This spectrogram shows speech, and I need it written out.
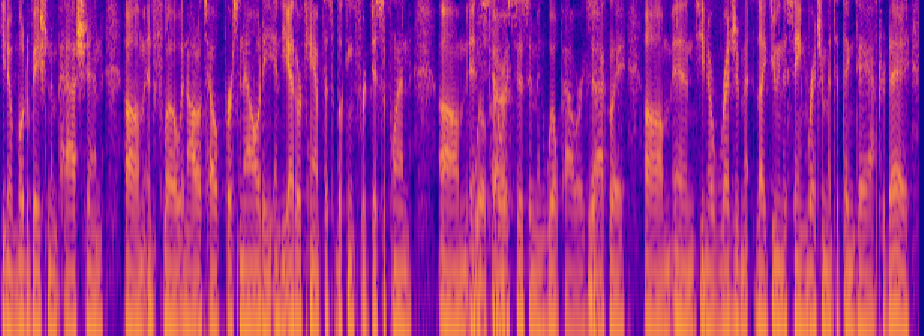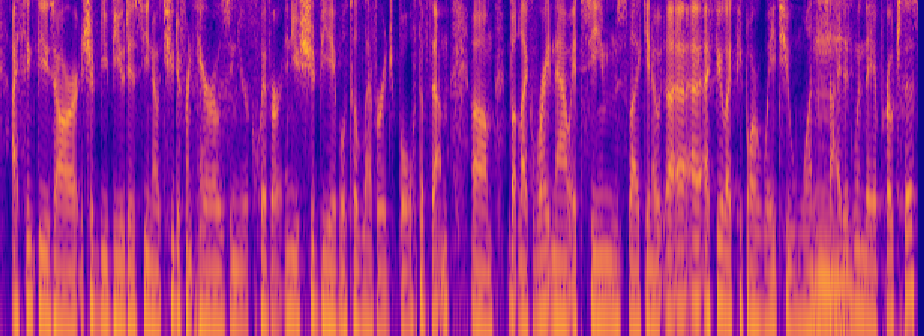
you know motivation and passion um, and flow and autotelic personality and the other camp that's looking for discipline um, and Willpower. stoicism and willpower exactly. Um, and you know regiment like doing the same regimented thing day after day. I think these are should be viewed as you know two different arrows in your quiver and you should be able to leverage both of them um, but like right now, it seems like, you know, I, I feel like people are way too one sided when they approach this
